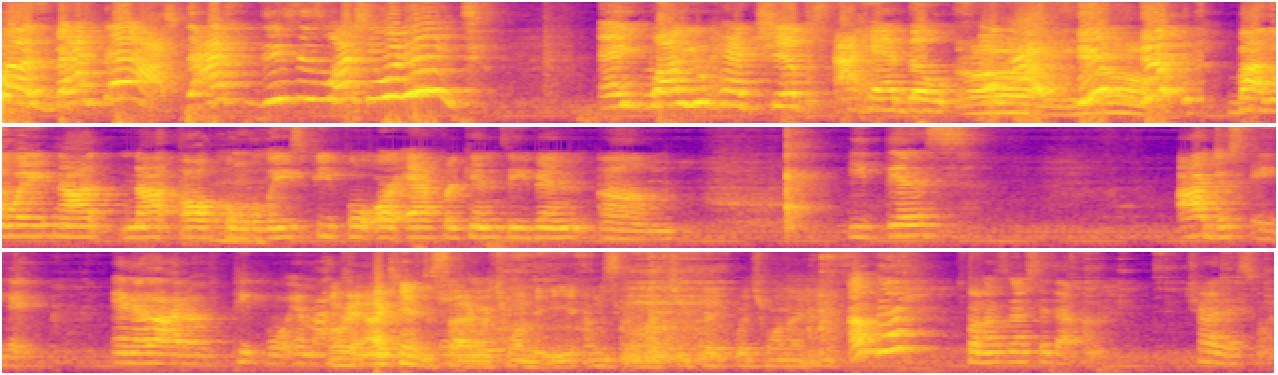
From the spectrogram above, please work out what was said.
was back there. That's this is what she would eat. And while you had chips, I had those. Oh, Okay. By the way, not not all Congolese people or Africans even um, eat this. I just ate it, and a lot of people in my Okay, I can't decide which one to eat. I'm just gonna let you pick which one I eat. Okay, well, I was gonna say that one. Try this one.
